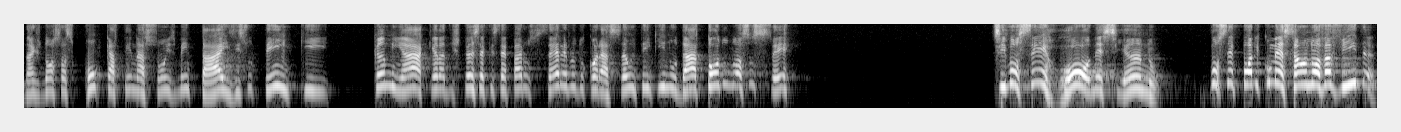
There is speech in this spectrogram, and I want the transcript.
nas nossas concatenações mentais. Isso tem que caminhar aquela distância que separa o cérebro do coração e tem que inundar todo o nosso ser. Se você errou nesse ano, você pode começar uma nova vida.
